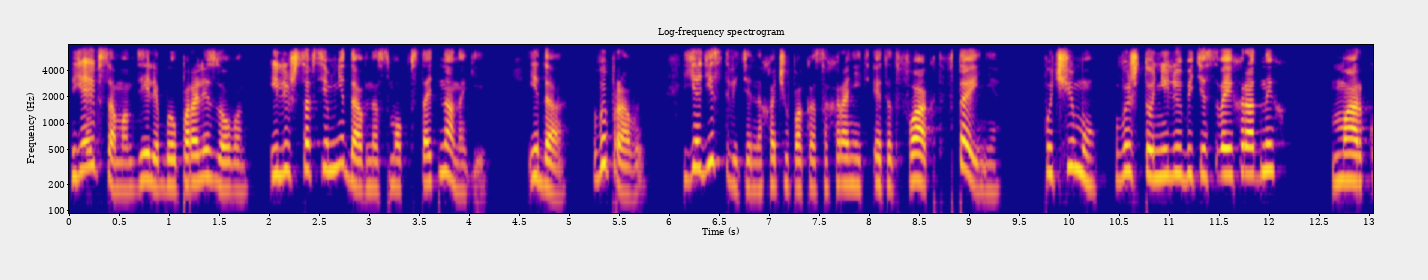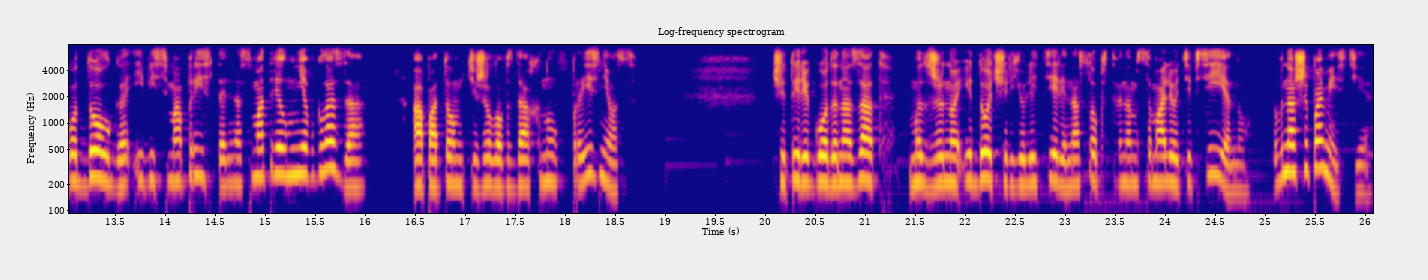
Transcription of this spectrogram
«Я и в самом деле был парализован, и лишь совсем недавно смог встать на ноги. И да, вы правы, я действительно хочу пока сохранить этот факт в тайне. Почему? Вы что, не любите своих родных? Марко долго и весьма пристально смотрел мне в глаза, а потом, тяжело вздохнув, произнес. Четыре года назад мы с женой и дочерью летели на собственном самолете в Сиену, в наше поместье.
